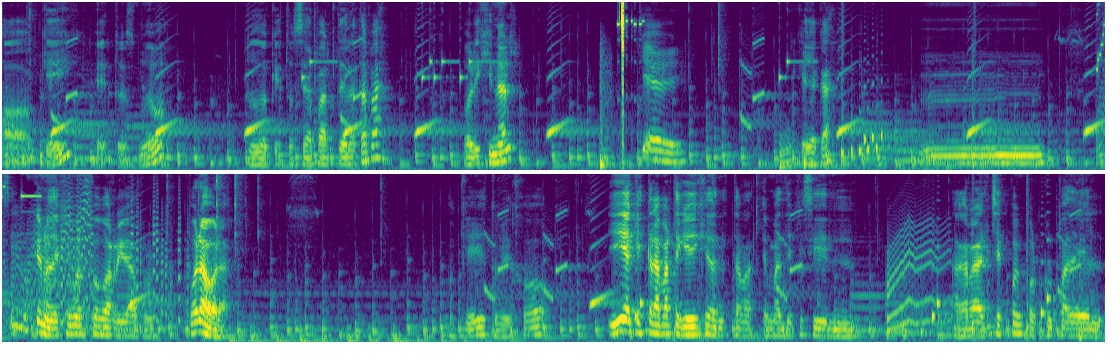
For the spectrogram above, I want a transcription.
Ok, esto es nuevo. Dudo que esto sea parte de la etapa original. Yay. ¿Qué hay acá? Mm, sí, ¿por qué no? Dejemos el fuego arriba por, por ahora. Esto me dejó y aquí está la parte que dije donde está es más difícil agarrar el checkpoint por culpa del...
